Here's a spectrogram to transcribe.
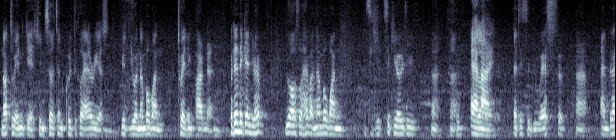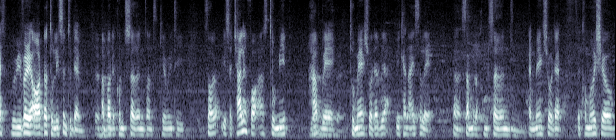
not to engage in certain critical areas with your number one trading partner. But then again, you have you also have a number one security uh, uh, ally that is the U.S. Uh, and that will be very odd not to listen to them about the concerns on security. So it's a challenge for us to meet halfway right. to make sure that we, we can isolate uh, some of the concerns and make sure that the commercial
